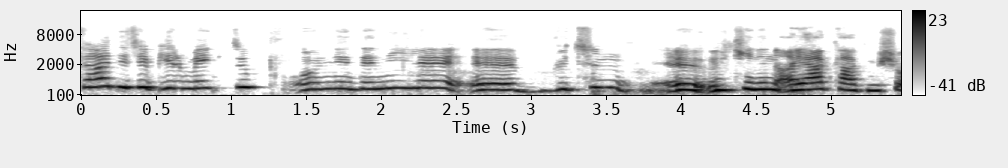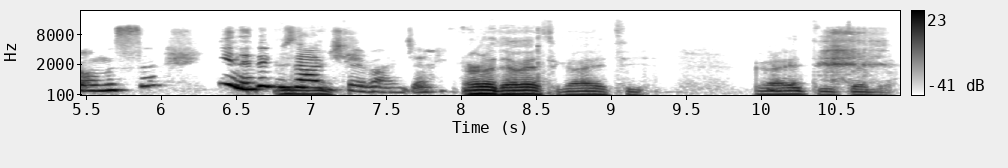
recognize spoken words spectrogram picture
sadece bir mektup nedeniyle e, bütün e, ülkenin ayağa kalkmış olması yine de güzel İlginç. bir şey bence. Evet evet gayet iyi. Gayet iyi tabii.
